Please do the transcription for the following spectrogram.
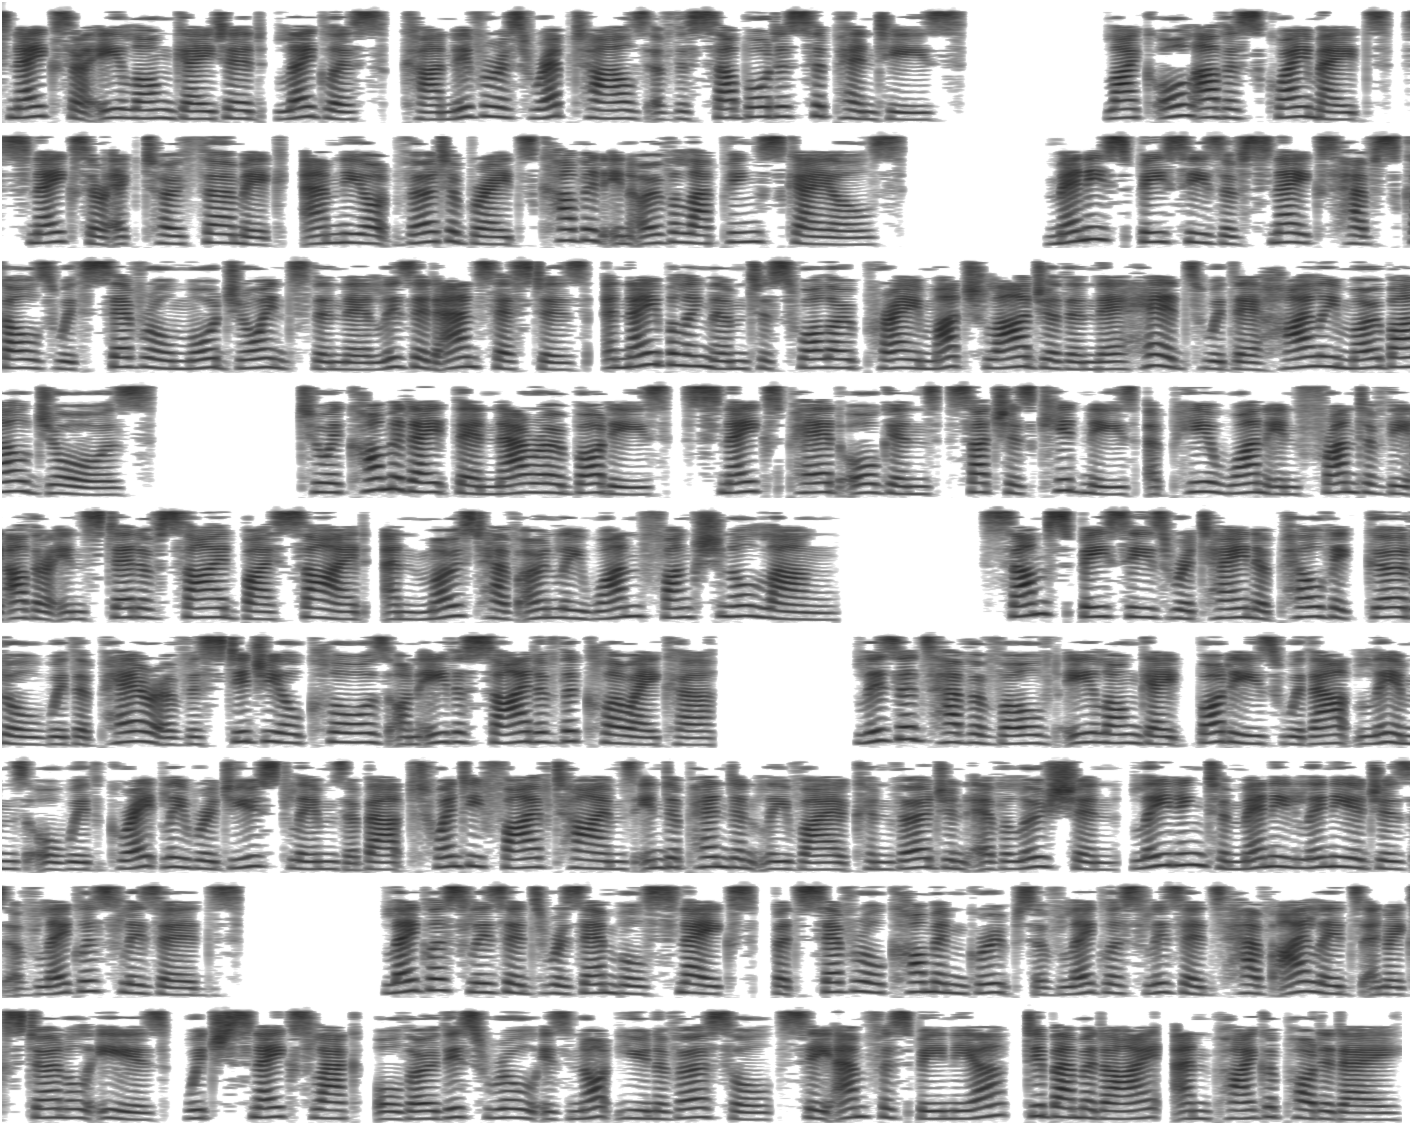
snakes are elongated, legless, carnivorous reptiles of the suborder Serpentes. Like all other squamates, snakes are ectothermic, amniote vertebrates covered in overlapping scales. Many species of snakes have skulls with several more joints than their lizard ancestors, enabling them to swallow prey much larger than their heads with their highly mobile jaws. To accommodate their narrow bodies, snakes' paired organs such as kidneys appear one in front of the other instead of side by side, and most have only one functional lung. Some species retain a pelvic girdle with a pair of vestigial claws on either side of the cloaca. Lizards have evolved elongate bodies without limbs or with greatly reduced limbs about 25 times independently via convergent evolution, leading to many lineages of legless lizards. Legless lizards resemble snakes, but several common groups of legless lizards have eyelids and external ears, which snakes lack, although this rule is not universal see Amphisbaenia, Dibamidae, and Pygopodidae.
